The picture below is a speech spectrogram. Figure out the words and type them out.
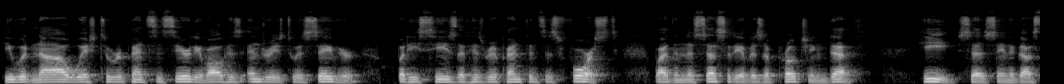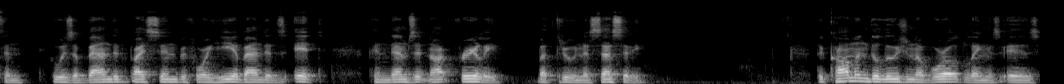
He would now wish to repent sincerely of all his injuries to his Savior, but he sees that his repentance is forced by the necessity of his approaching death. He, says St. Augustine, who is abandoned by sin before he abandons it, condemns it not freely, but through necessity. The common delusion of worldlings is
